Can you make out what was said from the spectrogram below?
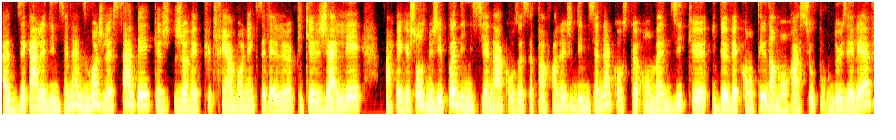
elle, disait quand elle a démissionné, elle dit Moi, je le savais que j'aurais pu créer un bon lien avec cet élève-là, puis que j'allais faire quelque chose, mais je n'ai pas démissionné à cause de cet enfant-là. J'ai démissionné à cause qu'on m'a dit qu'il devait compter dans mon ratio pour deux élèves.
